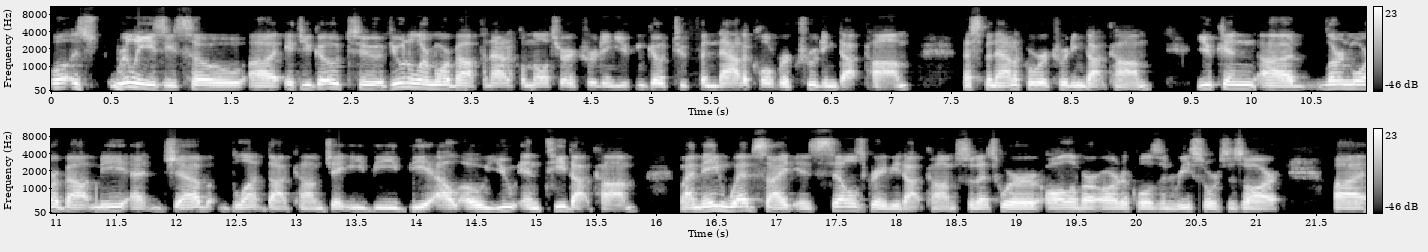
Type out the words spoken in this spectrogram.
Well, it's really easy. So, uh, if you go to, if you want to learn more about fanatical military recruiting, you can go to fanaticalrecruiting.com. That's fanaticalrecruiting.com. You can uh, learn more about me at jebblount.com, J E B B L O U N T.com. My main website is salesgravy.com. So that's where all of our articles and resources are. Uh,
